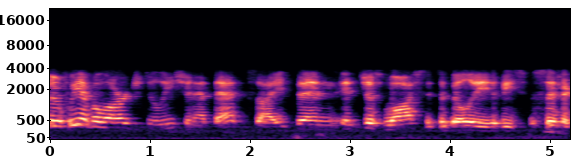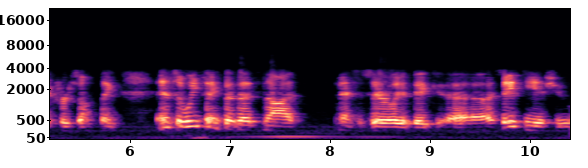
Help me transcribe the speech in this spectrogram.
so if we have a large deletion at that site, then it just lost its ability to be specific for something. And so we think that that's not necessarily a big uh, safety issue.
